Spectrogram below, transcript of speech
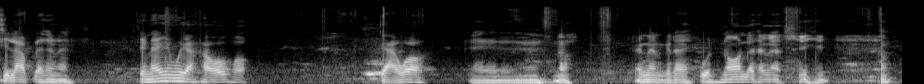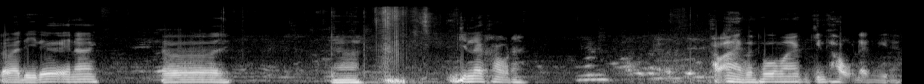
สิรับอะไรทั้งนั้นจังนั้นยังไม่อยากเขาพออยากว่าเออเนาะทั้งนั้นก็ได้ควรนอนแล้วทั้งนั้นสวัสดีเด้อไอ้นางเอ้ยอ่ากินอะไรเข้าวนะเขาอายเพิ่นโทรมาไปกินข้าวได้มีนะ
